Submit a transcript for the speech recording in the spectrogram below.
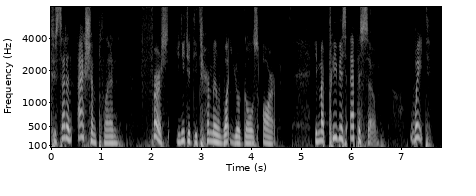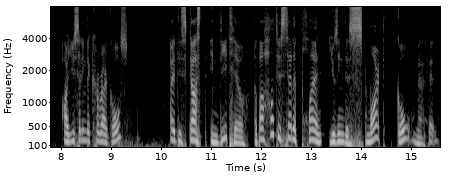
To set an action plan, first you need to determine what your goals are. In my previous episode, wait, are you setting the correct goals? I discussed in detail about how to set a plan using the SMART goal method.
